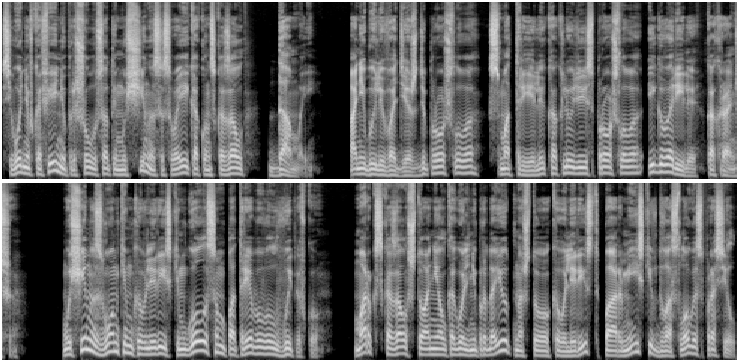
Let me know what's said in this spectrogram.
Сегодня в кофейню пришел усатый мужчина со своей, как он сказал, дамой. Они были в одежде прошлого, смотрели, как люди из прошлого, и говорили, как раньше. Мужчина звонким кавалерийским голосом потребовал выпивку. Марк сказал, что они алкоголь не продают, на что кавалерист по-армейски в два слога спросил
